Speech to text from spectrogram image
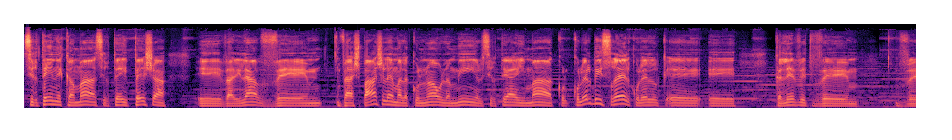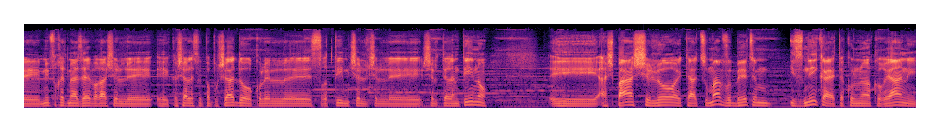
סרטי נקמה, סרטי פשע uh, ועלילה, ו... וההשפעה שלהם על הקולנוע העולמי, על סרטי האימה, כולל בישראל, כולל uh, uh, כלבת ו... ומי מפחד מהזאב הרע של אה, אה, קשלס ופפושדו, כולל אה, סרטים של, של, של טרנטינו. ההשפעה שלו הייתה עצומה ובעצם הזניקה את הקולנוע הקוריאני,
